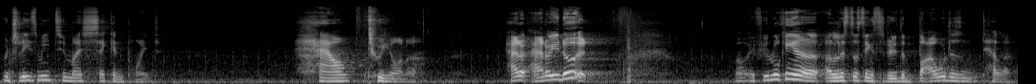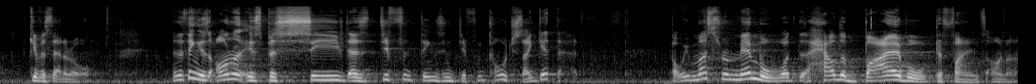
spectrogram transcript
Which leads me to my second point. How do we honor? How do, how do we do it? Well, if you're looking at a, list of things to do, the Bible doesn't tell it, give us that at all. And the thing is, honor is perceived as different things in different cultures. I get that. But we must remember what the, how the Bible defines honor.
